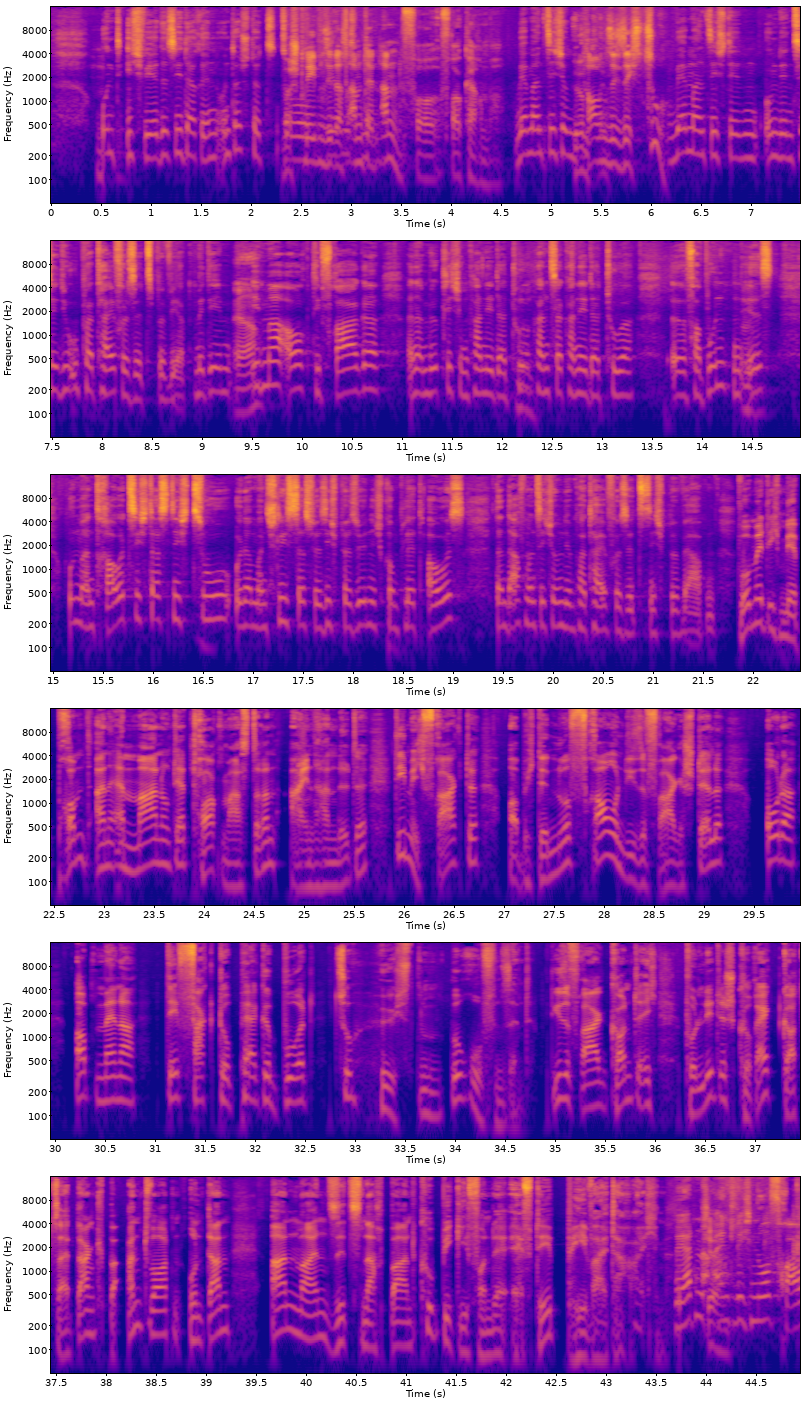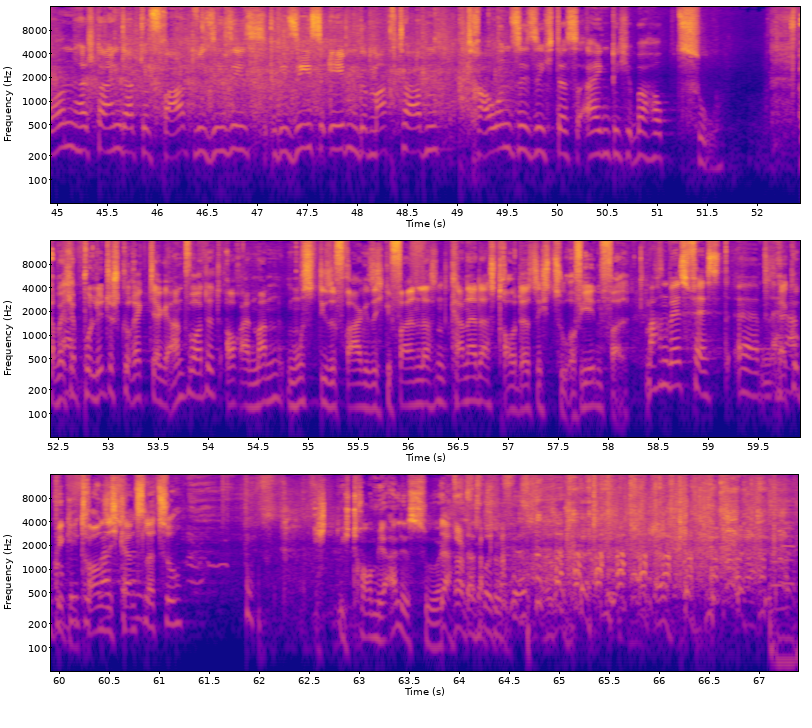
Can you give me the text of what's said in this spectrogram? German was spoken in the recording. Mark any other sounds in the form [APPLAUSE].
Und ich werde sie darin unterstützen. Was streben Sie das Amt denn an, Frau, Frau Karmer? Wenn man sich um Trauen Sie sich zu? Wenn man sich den, um den CDU-Parteivorsitz bewirbt, mit dem ja. immer auch die Frage einer möglichen Kandidatur, hm. Kanzlerkandidatur äh, verbunden hm. ist. Und man traut sich das nicht zu oder man schließt das für sich persönlich komplett aus, dann darf man sich um den Parteivorsitz nicht bewerben. Womit ich mir prompt eine Ermahnung der Talkmasterin einhandelte, die mich fragte, ob ich denn nur Frauen diese Frage stelle oder ob Männer de facto per Geburt zu höchsten Berufen sind. Diese Frage konnte ich politisch korrekt, Gott sei Dank, beantworten und dann an meinen Sitznachbarn Kubicki von der FDP weiterreichen. Werden Tja. eigentlich nur Frauen, Herr Steingart, gefragt, wie Sie es eben gemacht haben? Trauen Sie sich das eigentlich überhaupt zu? Aber ich habe politisch korrekt ja geantwortet. Auch ein Mann muss diese Frage sich gefallen lassen. Kann er das? Traut er sich zu? Auf jeden Fall. Machen wir es fest. Ähm, Herr, Herr Kubicki, Kubicki, trauen Sie sich Kanzler zu? Ich, ich traue mir alles zu. Ja, das [LAUGHS] [LAUGHS]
